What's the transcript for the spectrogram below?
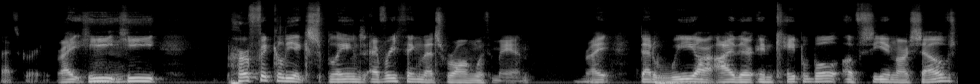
That's great. Right? He mm-hmm. he perfectly explains everything that's wrong with man right? That we are either incapable of seeing ourselves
